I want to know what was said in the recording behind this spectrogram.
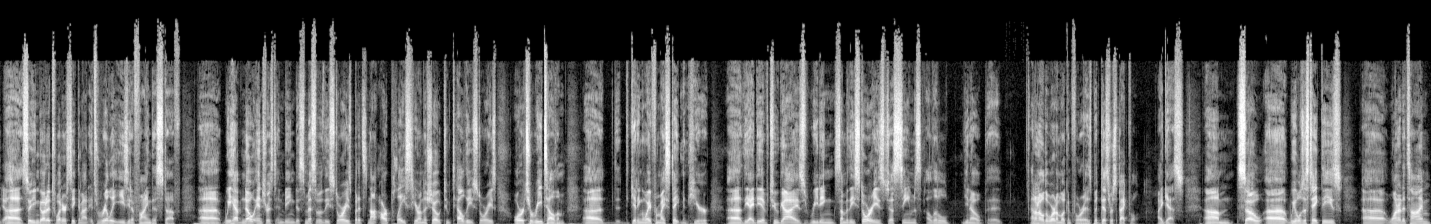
yes. Uh, so you can go to Twitter, seek them out. It's really easy to find this stuff. Uh, we have no interest in being dismissive of these stories, but it's not our place here on the show to tell these stories or to retell them. Uh, getting away from my statement here, uh, the idea of two guys reading some of these stories just seems a little, you know, uh, I don't know what the word I'm looking for is, but disrespectful, I guess. Um, so uh, we will just take these uh, one at a time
